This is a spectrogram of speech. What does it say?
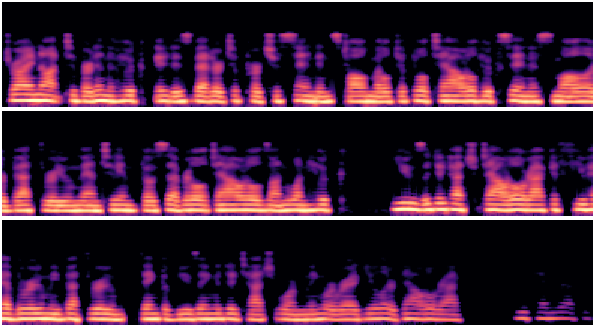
Try not to burden a hook. It is better to purchase and install multiple towel hooks in a smaller bathroom than to impose several towels on one hook. Use a detached towel rack if you have a roomy bathroom. Think of using a detached warming or regular towel rack. You can wrap it.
